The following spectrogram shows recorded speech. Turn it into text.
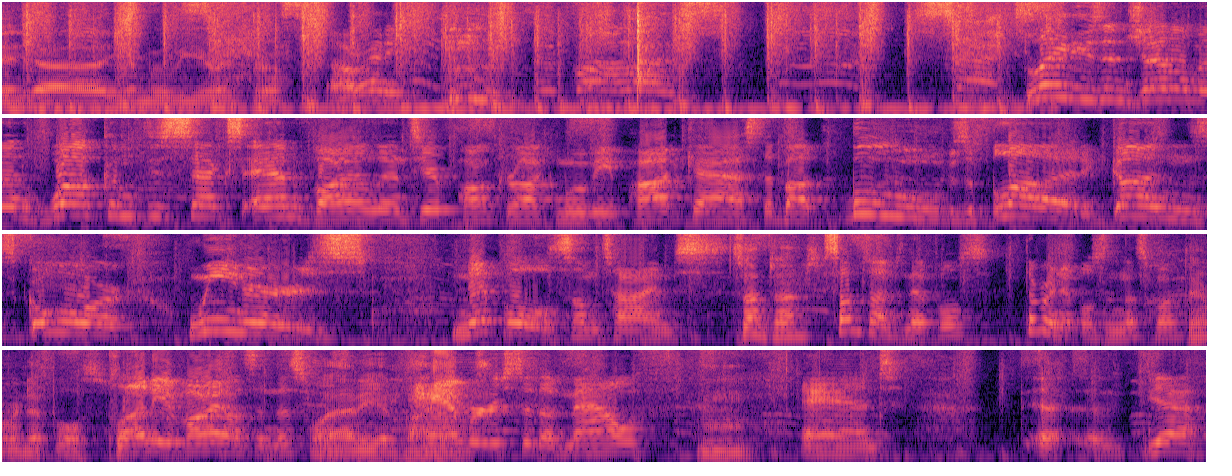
Uh, your movie, your intro. Alrighty. Ladies and gentlemen, welcome to Sex and Violence, your punk rock movie podcast about boobs, blood, guns, gore, wieners, nipples sometimes. Sometimes. Sometimes nipples. There were nipples in this one. There were nipples. Plenty of violence in this one. Plenty of violence. Hammers to the mouth. And, uh, uh, yeah,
